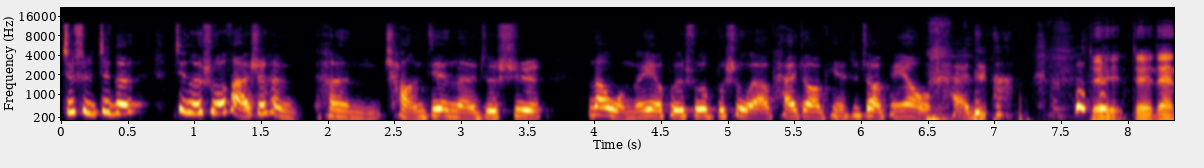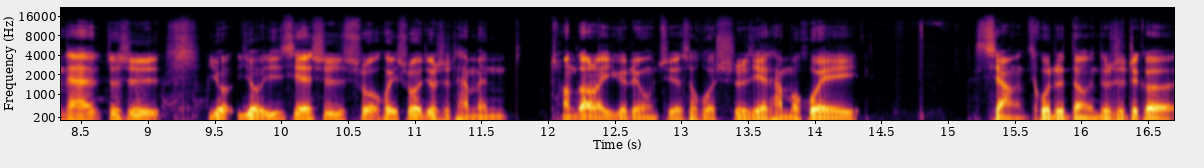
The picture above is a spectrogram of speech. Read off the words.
就是这个这个说法是很很常见的，就是那我们也会说，不是我要拍照片，是照片要我拍的。对对，但他就是有有一些是说会说，就是他们。创造了一个这种角色或世界，他们会想或者等，就是这个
